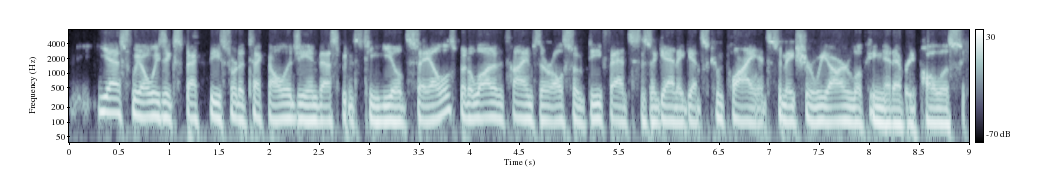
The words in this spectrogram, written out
yes, we always expect these sort of technology investments to yield sales, but a lot of the times they're also defenses, again, against compliance to make sure we are looking at every policy.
